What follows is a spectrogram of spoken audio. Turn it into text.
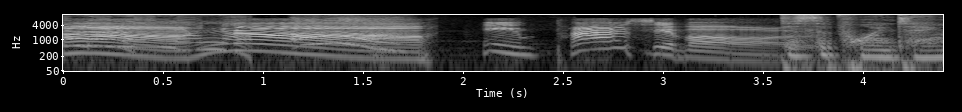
Oh, no! Impossible! Disappointing.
